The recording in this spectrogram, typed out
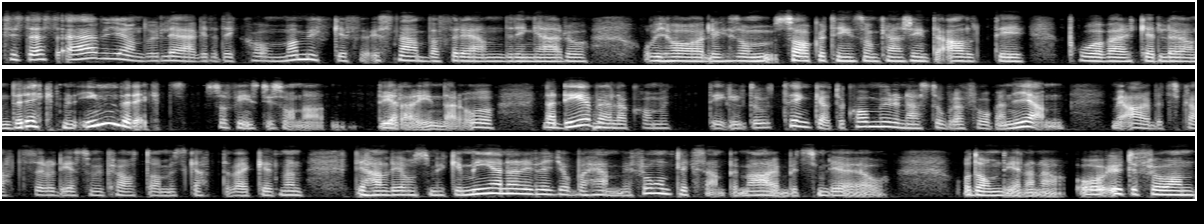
Tills dess är vi ju ändå i läget att det kommer mycket för, snabba förändringar och, och vi har liksom saker och ting som kanske inte alltid påverkar lön direkt men indirekt så finns det ju sådana delar in där och när det väl har kommit till, då tänker jag att då kommer den här stora frågan igen med arbetsplatser och det som vi pratar om med Skatteverket. Men det handlar ju om så mycket mer när det gäller att jobba hemifrån till exempel med arbetsmiljö och, och de delarna. Och utifrån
